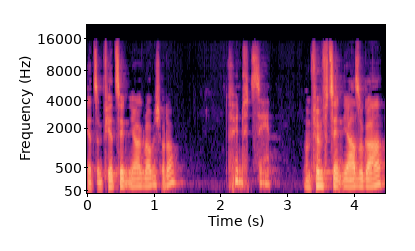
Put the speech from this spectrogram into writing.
Jetzt im 14. Jahr, glaube ich, oder? 15. Im 15. Jahr sogar.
